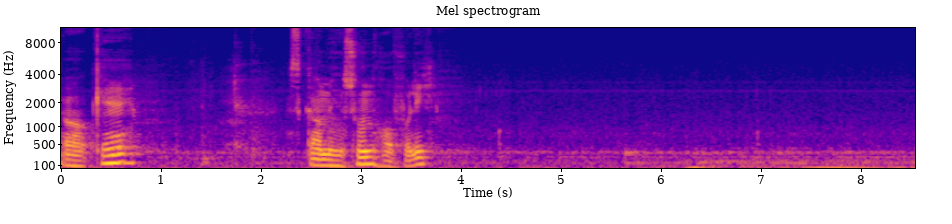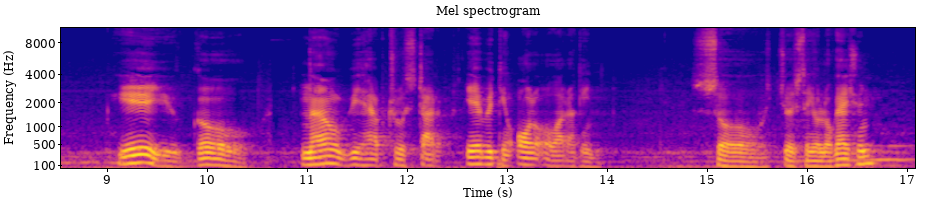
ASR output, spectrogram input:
okay it's coming soon hopefully. Here you go. Now we have to start everything all over again. So just your location.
